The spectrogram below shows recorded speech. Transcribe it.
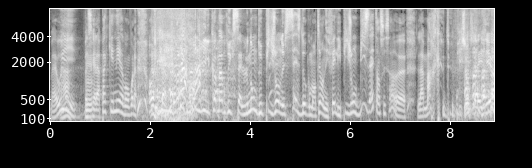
Bah oui, parce qu'elle a pas qu'aîné avant. Voilà. En tout cas, dans les grandes villes comme à Bruxelles, le nombre de pigeons ne cesse d'augmenter. En effet, les pigeons bisettes, hein, c'est ça, euh, la marque de pigeons, j'allais dire,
